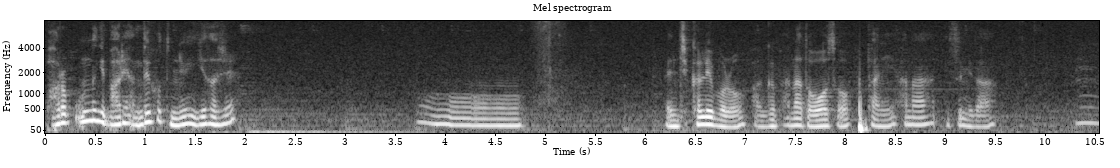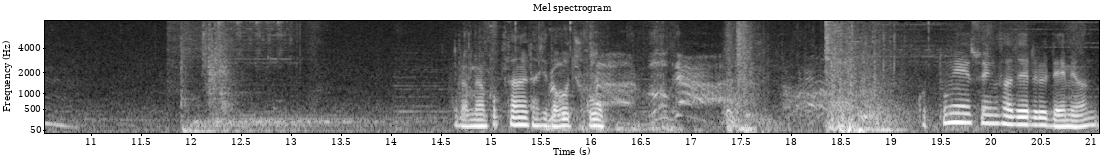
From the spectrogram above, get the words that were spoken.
바로 뽑는 게 말이 안 되거든요. 이게 사실. 어... 렌치 칼리버로 방금 하나 넣어서 폭탄이 하나 있습니다. 이러면 폭탄을 다시 넣어주고 고통의 수행사제를 내면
